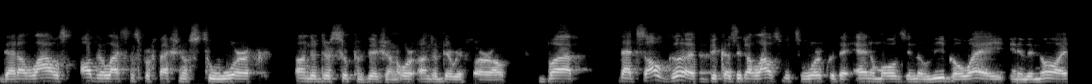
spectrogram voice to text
that allows other licensed professionals to work under their supervision or under their referral. But that's all good because it allows me to work with the animals in a legal way in Illinois,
